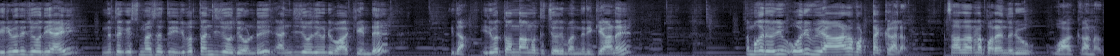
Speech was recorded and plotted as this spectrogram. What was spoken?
ഇരുപത് ചോദ്യമായി. ഇന്നത്തെ ക്വിസ് മത്സരത്തിൽ ഇരുപത്തഞ്ച് ചോദ്യമുണ്ട്. അഞ്ച് ചോദ്യം കൂടി ബാക്കിയുണ്ട്. ഇതാ ഇരുപത്തൊന്നാമത്തെ ചോദ്യം വന്നിരിക്കുകയാണ്. നമുക്കൊരു ഒരു ഒരു വ്യാഴവട്ടക്കാലം. സാധാരണ പറയുന്നൊരു വാക്കാണത്.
